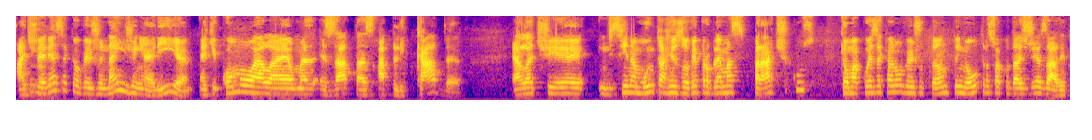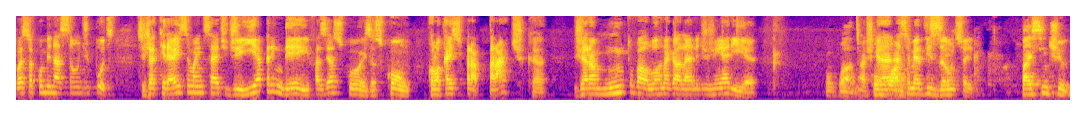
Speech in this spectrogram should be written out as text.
A diferença que eu vejo na engenharia é que, como ela é uma exatas aplicada, ela te ensina muito a resolver problemas práticos, que é uma coisa que eu não vejo tanto em outras faculdades de exata. Então, essa combinação de, putz, você já criar esse mindset de ir aprender e fazer as coisas com colocar isso para prática, gera muito valor na galera de engenharia. Concordo. Acho concordo. que essa é a minha visão disso aí. Faz sentido.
